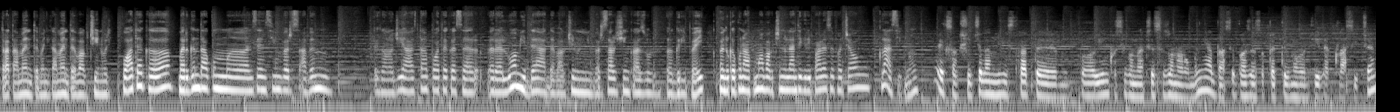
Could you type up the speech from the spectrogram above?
tratamente, medicamente, vaccinuri. Poate că, mergând acum în sens invers, avem tehnologia asta, poate că să reluăm ideea de vaccin universal și în cazul uh, gripei, pentru că până acum vaccinurile antigripale se făceau clasic, nu? Exact, și cele administrate uh, inclusiv în acest sezon în România, da, se bazează pe tehnologiile clasice.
